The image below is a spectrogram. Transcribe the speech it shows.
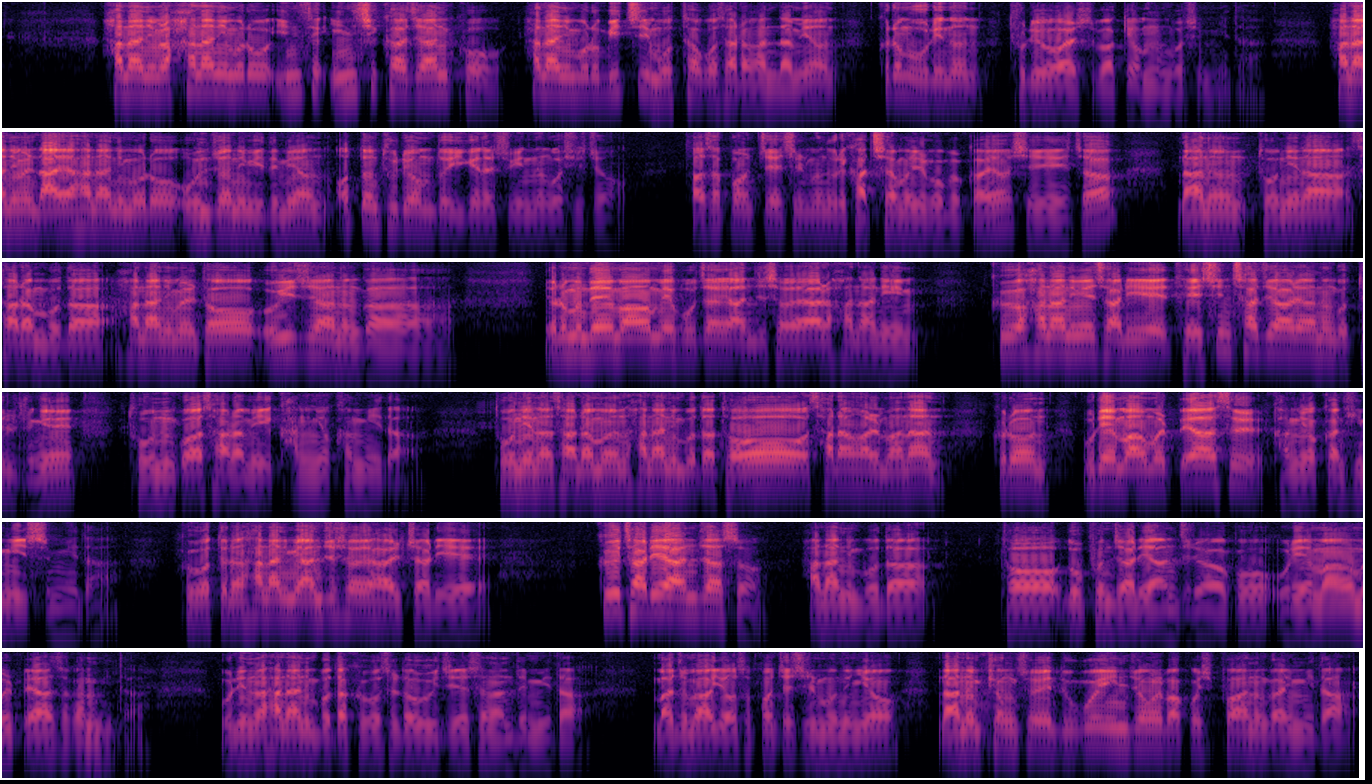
하나님을 하나님으로 인식하지 않고 하나님으로 믿지 못하고 살아간다면 그러면 우리는 두려워할 수밖에 없는 것입니다. 하나님을 나의 하나님으로 온전히 믿으면 어떤 두려움도 이겨낼 수 있는 것이죠. 다섯 번째 질문 우리 같이 한번 읽어볼까요? 시작. 나는 돈이나 사람보다 하나님을 더 의지하는가? 여러분 내 마음의 보좌에 앉으셔야 할 하나님, 그 하나님의 자리에 대신 차지하려 하는 것들 중에 돈과 사람이 강력합니다. 돈이나 사람은 하나님보다 더 사랑할 만한 그런 우리의 마음을 빼앗을 강력한 힘이 있습니다. 그것들은 하나님이 앉으셔야 할 자리에 그 자리에 앉아서 하나님보다 더 높은 자리에 앉으려 하고 우리의 마음을 빼앗아 갑니다. 우리는 하나님보다 그것을 더 의지해서는 안 됩니다. 마지막 여섯 번째 질문은요. 나는 평소에 누구의 인정을 받고 싶어 하는가입니다.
